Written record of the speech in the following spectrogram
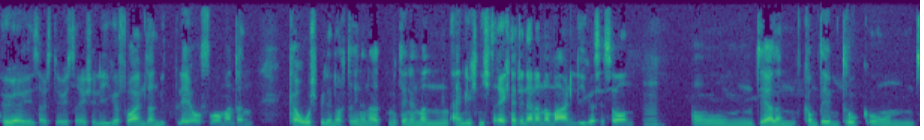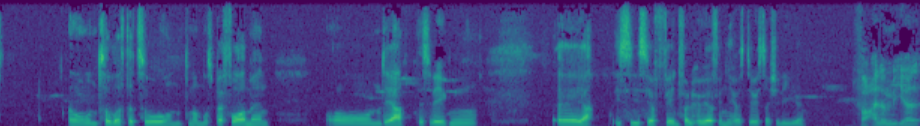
höher ist als die österreichische Liga, vor allem dann mit Playoff, wo man dann K.O.-Spiele noch drinnen hat, mit denen man eigentlich nicht rechnet in einer normalen Ligasaison. Und ja, dann kommt eben Druck und, und sowas dazu und man muss performen. Und ja, deswegen äh, ja, ist, ist sie auf jeden Fall höher, finde ich, als die österreichische Liga. Vor allem, ihr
